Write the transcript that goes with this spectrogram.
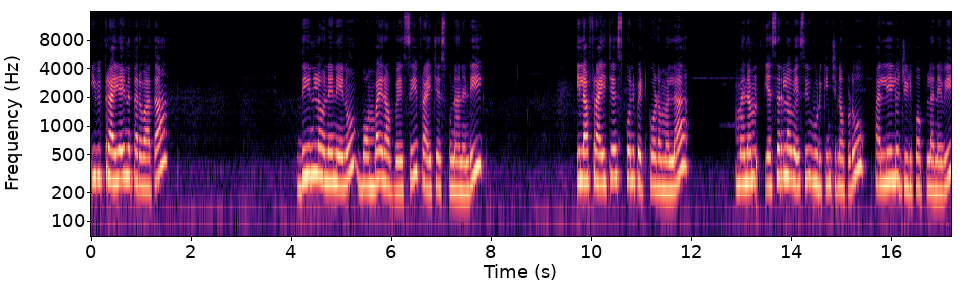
ఇవి ఫ్రై అయిన తర్వాత దీనిలోనే నేను బొంబాయి రవ్వ వేసి ఫ్రై చేసుకున్నానండి. ఇలా ఫ్రై చేసుకొని పెట్టుకోవడం వల్ల మనం ఎసరులో వేసి ఉడికించినప్పుడు పల్లీలు జీడిపప్పులు అనేవి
